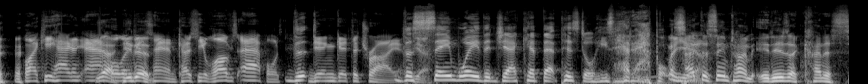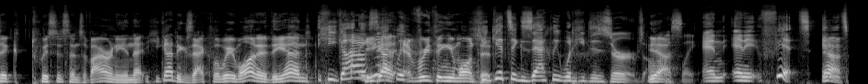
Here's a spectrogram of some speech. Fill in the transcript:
like he had an apple he in his did. hand because he loves apples. The- Didn't get to try it. the same way that Jack kept that pistol, he's had apples. Yeah. At the same time, it is a kind of sick, twisted sense of irony in that he got exactly what he wanted at the end. He got He exactly got everything he wanted. He gets exactly what he deserves, Yeah. honestly, and and it fits. And Yeah. it's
